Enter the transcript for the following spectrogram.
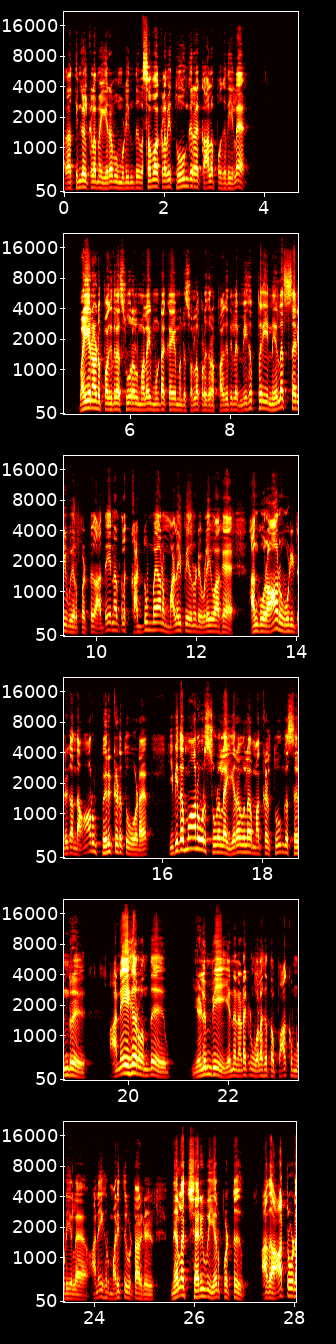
அதாவது திங்கட்கிழமை இரவு முடிந்து செவ்வாய்க்கிழமை தூங்குகிற காலப்பகுதியில் வயநாடு பகுதியில் சூரல்மலை முண்டக்கயம் என்று சொல்லப்படுகிற பகுதியில் மிகப்பெரிய நிலச்சரிவு ஏற்பட்டு அதே நேரத்தில் கடுமையான மழை பெய்தனுடைய விளைவாக அங்கே ஒரு ஆறு ஓடிட்டுருக்கு அந்த ஆறும் பெருக்கெடுத்து ஓட இவ்விதமான ஒரு சூழலை இரவில் மக்கள் தூங்க சென்று அநேகர் வந்து எழும்பி என்ன நடக்குன்னு உலகத்தை பார்க்க முடியல. அநேகர் மறித்து விட்டார்கள். நிலச்சரிவு ஏற்பட்டு அது ஆற்றோட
